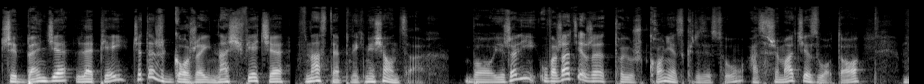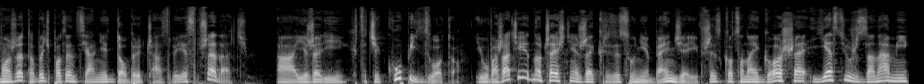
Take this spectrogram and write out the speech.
czy będzie lepiej, czy też gorzej na świecie w następnych miesiącach. Bo jeżeli uważacie, że to już koniec kryzysu, a trzymacie złoto, może to być potencjalnie dobry czas, by je sprzedać. A jeżeli chcecie kupić złoto i uważacie jednocześnie, że kryzysu nie będzie i wszystko co najgorsze jest już za nami,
